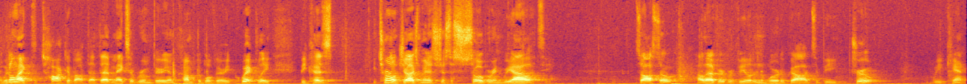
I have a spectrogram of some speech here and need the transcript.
And we don't like to talk about that. That makes a room very uncomfortable very quickly because eternal judgment is just a sobering reality. It's also, however, revealed in the Word of God to be true. We can't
